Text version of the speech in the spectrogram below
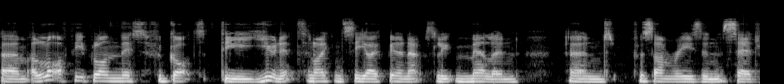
Um, a lot of people on this forgot the units, and I can see I've been an absolute melon and for some reason said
